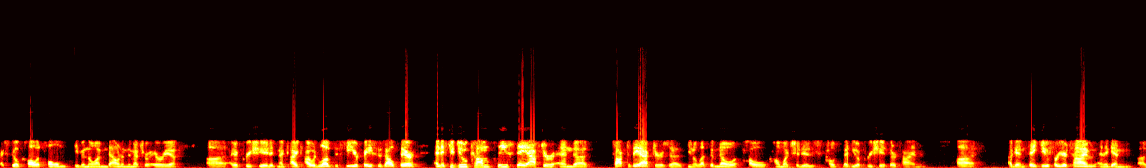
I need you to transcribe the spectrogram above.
I still call it home, even though I'm down in the metro area. Uh, I appreciate it, and I, I would love to see your faces out there. And if you do come, please stay after and uh, talk to the actors. Uh, you know, let them know how how much it is how, that you appreciate their time. Uh, again, thank you for your time. And again, uh.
